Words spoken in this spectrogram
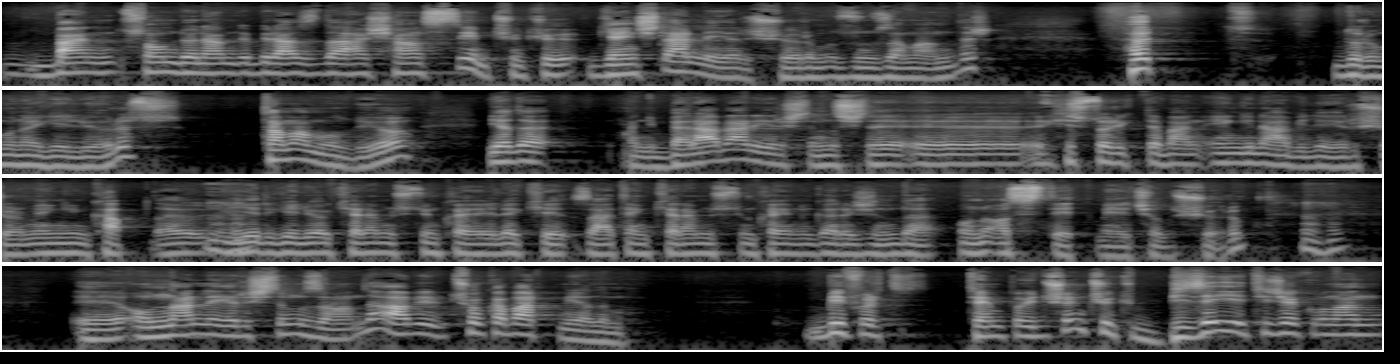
ben son dönemde biraz daha şanslıyım çünkü gençlerle yarışıyorum uzun zamandır. Höt durumuna geliyoruz. Tamam oluyor. Ya da hani beraber yarıştığımız işte e, historikte ben Engin abiyle yarışıyorum. Engin Kap'la. Yeri geliyor Kerem Üstünkaya ile ki zaten Kerem Üstünkaya'nın garajında onu asist etmeye çalışıyorum. E, onlarla yarıştığımız zaman da abi çok abartmayalım. Bir fırt tempoyu düşelim çünkü bize yetecek olan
